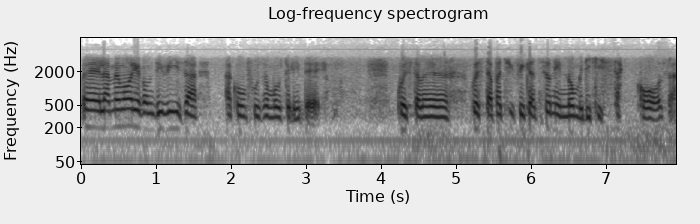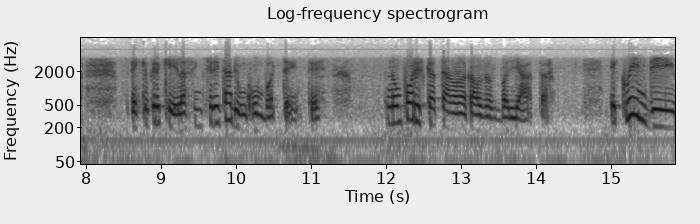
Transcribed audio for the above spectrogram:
eh, la, memoria condivisa ha confuso molte le idee. Questa, eh, questa pacificazione in nome di chissà cosa. Ecco perché la sincerità di un combattente non può riscattare una cosa sbagliata. E quindi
